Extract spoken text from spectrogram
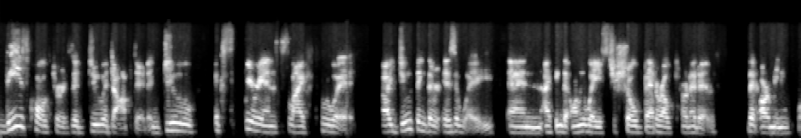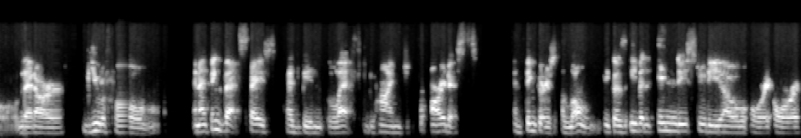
these cultures that do adopt it and do experience life through it, I do think there is a way. And I think the only way is to show better alternatives that are meaningful, that are beautiful. And I think that space had been left behind for artists and thinkers alone because even indie studio or or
